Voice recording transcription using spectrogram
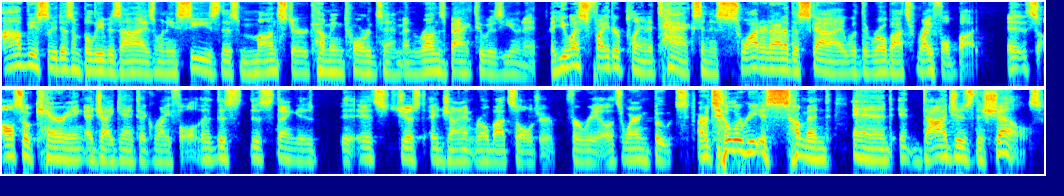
obviously doesn't believe his eyes when he sees this monster coming towards him and runs back to his unit. A US fighter plane attacks and is swatted out of the sky with the robot's rifle butt. It's also carrying a gigantic rifle. This this thing is it's just a giant robot soldier for real. It's wearing boots. Artillery is summoned and it dodges the shells.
